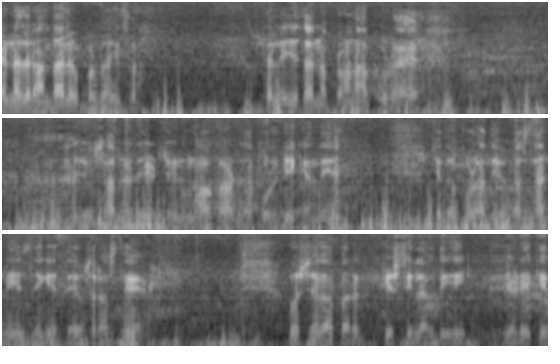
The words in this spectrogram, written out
ਇਹ ਨਜ਼ਰ ਆਂਦਾ ਹਲੇ ਉੱਪਰ ਦਾ ਹਿੱਸਾ। ਥੱਲੇ ਜੀ ਸਾਨੂੰ ਪੁਰਾਣਾ ਪੁਲ ਹੈ। ਹਜੂਰ ਸਾਹਿਬ ਨੇ ਰੇਟ ਚ ਨੌ ਘਾਟ ਦਾ ਪੁਲ ਵੀ ਕਹਿੰਦੇ ਆ। ਜਦੋਂ ਪੁਲਾਂ ਦੀ ਵਿਵਸਥਾ ਨਹੀਂ ਸੀਗੀ ਤੇ ਉਸ ਰਸਤੇ ਉਸ ਜਗ੍ਹਾ ਪਰ ਕਿਸ਼ਤੀ ਲੱਗਦੀ ਸੀ, ਜਿਹੜੇ ਕਿ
